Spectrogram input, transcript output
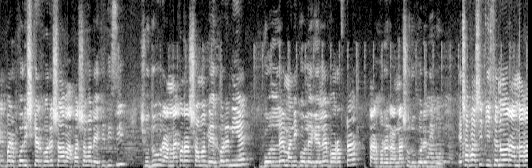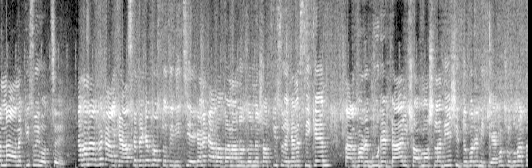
একবার পরিষ্কার করে সব আপাসহ রেখে দিছি। শুধু রান্না করার সময় বের করে নিয়ে গললে মানে গলে গেলে বরফটা, তারপরে রান্না শুরু করে দিব। পাশাপাশি কিচেনেও রান্না বান্না অনেক কিছুই হচ্ছে। কেমন আসবে কালকে? আজকে থেকে প্রস্তুতি নিচ্ছি। এখানে কাবাব বানানোর জন্য সব কিছু এখানে চিকেন, তারপরে বুটের ডাল, সব মশলা দিয়ে সিদ্ধ করে নিচ্ছি। এখন শুধুমাত্র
